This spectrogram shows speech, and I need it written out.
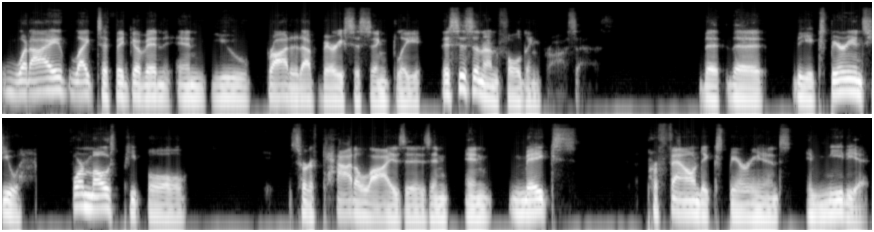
what I like to think of, and, and you brought it up very succinctly, this is an unfolding process. The the the experience you have, for most people sort of catalyzes and and makes profound experience immediate.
